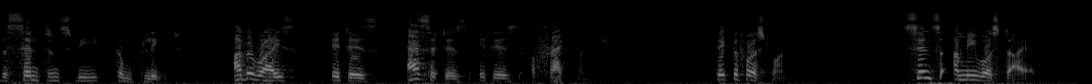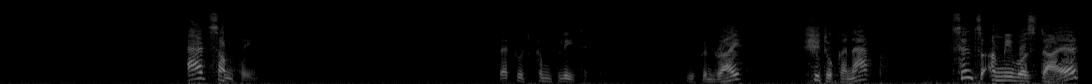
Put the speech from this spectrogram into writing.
the sentence be complete. Otherwise, it is, as it is, it is a fragment. Take the first one. Since Ami was tired, add something that would complete it. You can write, she took a nap. Since Ami was tired,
